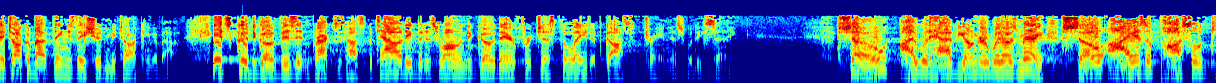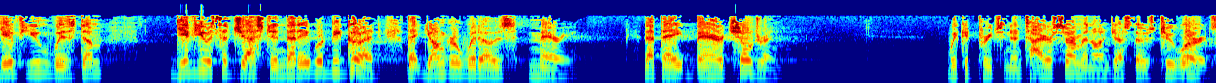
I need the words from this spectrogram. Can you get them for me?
They talk about things they shouldn't be talking about. It's good to go visit and practice hospitality, but it's wrong to go there for just the late up gossip train, is what he's saying. So, I would have younger widows marry. So, I as apostle give you wisdom, give you a suggestion that it would be good that younger widows marry. that they bear children. We could preach an entire sermon on just those two words.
